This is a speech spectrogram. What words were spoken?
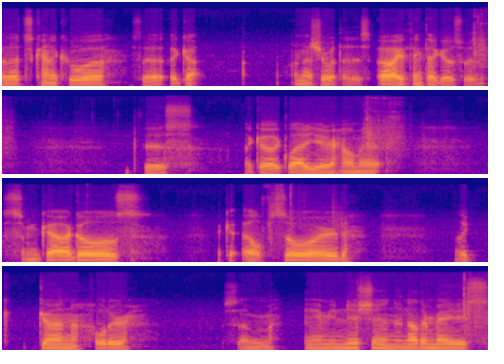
Oh, that's kind of cool. So I got. I'm not sure what that is. Oh, I think that goes with this, like a gladiator helmet, some goggles, like an elf sword, like gun holder, some ammunition, another mace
